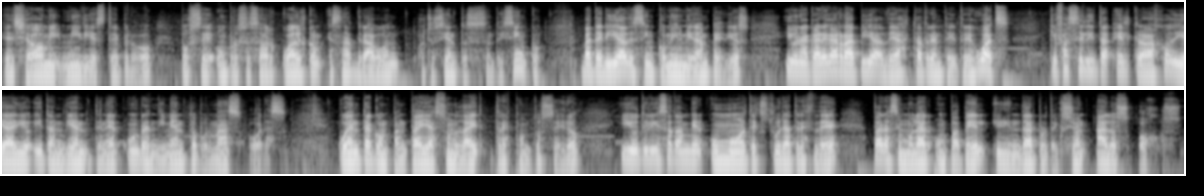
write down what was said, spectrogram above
El Xiaomi Mi 10T Pro posee un procesador Qualcomm Snapdragon 865, batería de 5000 mAh y una carga rápida de hasta 33 watts, que facilita el trabajo diario y también tener un rendimiento por más horas. Cuenta con pantalla Sunlight 3.0 y utiliza también un modo textura 3D para simular un papel y brindar protección a los ojos.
